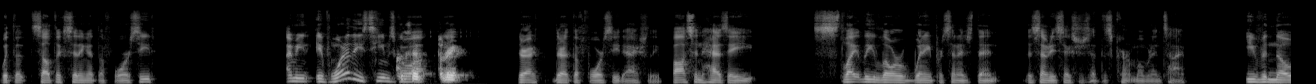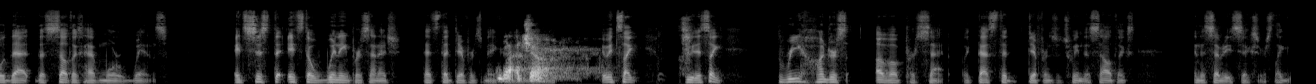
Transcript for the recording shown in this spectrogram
with the Celtics sitting at the four seed. I mean, if one of these teams go out, three. they're at, they're at the four seed actually. Boston has a slightly lower winning percentage than the 76ers at this current moment in time, even though that the Celtics have more wins. It's just the, it's the winning percentage that's the difference maker. Gotcha. It's like, dude, it's like three hundredths of a percent. Like that's the difference between the Celtics and the 76ers. Like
